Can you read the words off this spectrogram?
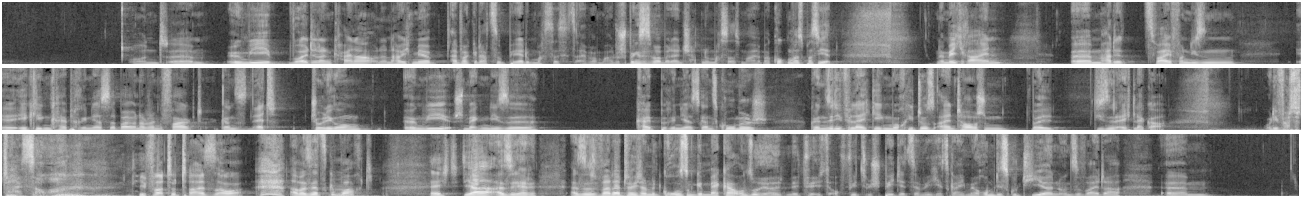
Und ähm, irgendwie wollte dann keiner und dann habe ich mir einfach gedacht, so, Per, du machst das jetzt einfach mal. Du springst jetzt mal bei deinen Schatten und machst das mal. Mal gucken, was passiert. Und dann bin ich rein, ähm, hatte zwei von diesen äh, ekligen Caipirinhas dabei und habe dann gefragt, ganz nett, Entschuldigung, irgendwie schmecken diese Caipirinhas ganz komisch. Können Sie die vielleicht gegen Mojitos eintauschen, weil die sind echt lecker. Und die war total sauer. Die war total sauer. Aber sie hat's gemacht. Echt? Ja, also, der, also es war natürlich dann mit großem Gemecker und so, ja, mir ist auch viel zu spät jetzt, da will ich jetzt gar nicht mehr rumdiskutieren und so weiter. Ähm,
